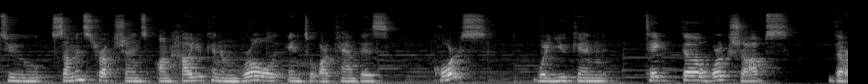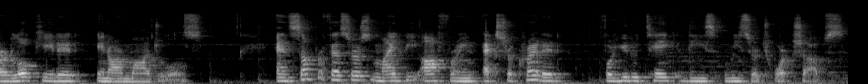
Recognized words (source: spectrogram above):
to some instructions on how you can enroll into our Canvas course, where you can take the workshops that are located in our modules. And some professors might be offering extra credit for you to take these research workshops.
